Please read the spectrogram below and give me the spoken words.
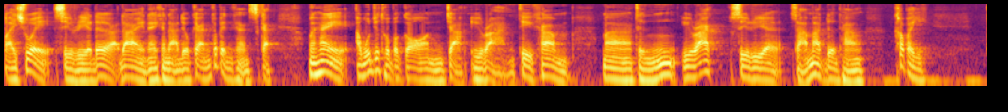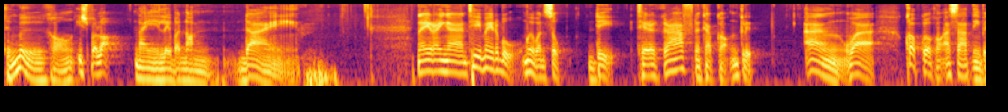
ไปช่วยซีเรียได้ในขณะเดียวกันก็เป็นการสกัด ไม่ให้อาวุธยุทโธปกรณ์จากอิหร่านที่ข้ามมาถึงอิรักซีเรียสามารถเดินทางเข้าไปถึงมือของอิชบะเลาะในเลบานอนได้ ในรายงานที่ไม่ระบุเมื่อวันศุกร์ The Telegraph นะครับของอังกฤษอ้างว่าครอบครัวของอาซาดหนีไป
